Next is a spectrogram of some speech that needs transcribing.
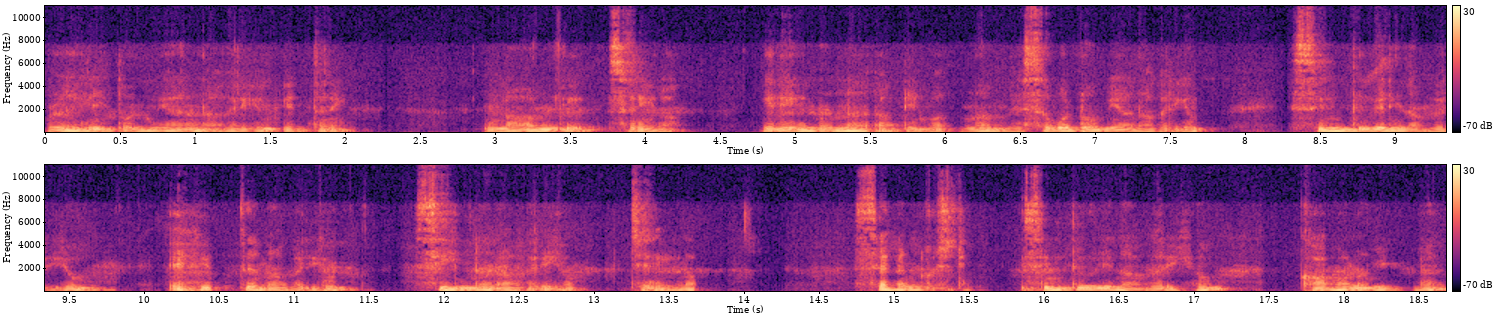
உலகின் தொன்மையான நாகரிகம் எத்தனை? நான்கு. சரிங்களா? இது என்னென்ன அப்படின்னு பார்த்தோம்னா மெசபடோமியா நாகரிகம் சிந்துவெளி நாகரிகம் எகிப்து நாகரிகம் சீன நாகரிகம் சரிங்களா? செகண்ட் கொஸ்டின் சிந்துவெளி நாகரிகம் காலம் என்ன?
